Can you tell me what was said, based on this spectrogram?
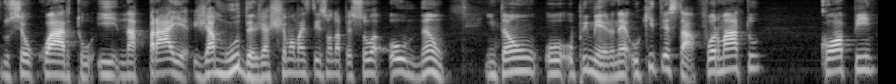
do seu quarto e na praia, já muda, já chama mais atenção da pessoa ou não. Então, o, o primeiro, né? O que testar? Formato, copy,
